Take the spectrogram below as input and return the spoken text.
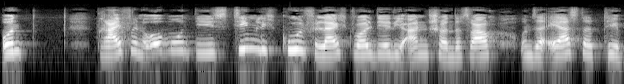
und drei von oben und die ist ziemlich cool. Vielleicht wollt ihr die anschauen. Das war auch unser erster Tipp.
